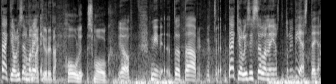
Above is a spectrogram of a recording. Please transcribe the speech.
tämäkin oli Mutta semmoinen... mäkin yritän. Holy smoke. Joo, niin tota, tämäkin oli siis sellainen, josta tuli viestejä,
